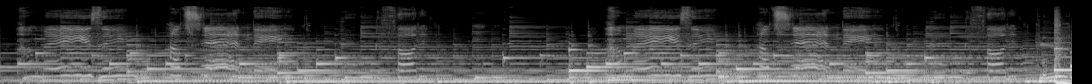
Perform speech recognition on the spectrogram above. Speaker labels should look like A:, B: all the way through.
A: Amazing,
B: My mood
